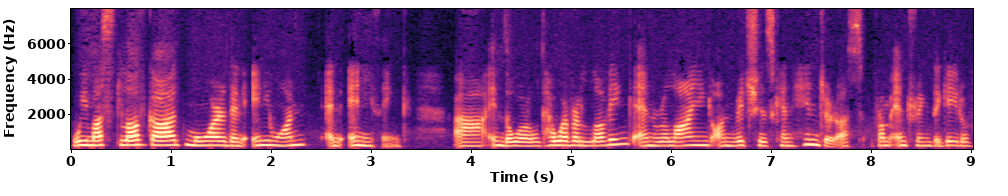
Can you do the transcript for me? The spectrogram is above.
We must love God more than anyone and anything uh, in the world. However, loving and relying on riches can hinder us from entering the gate of,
